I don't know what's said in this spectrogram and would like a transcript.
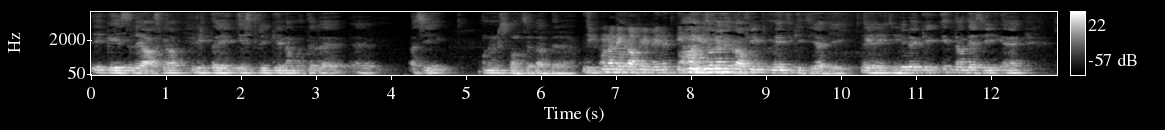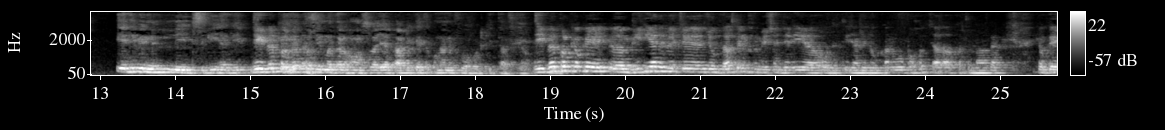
ਇਹ ਕੇਸ ਲਿਆ ਸੀਗਾ ਜੀ। ਤੇ ਇਸ ਤਰੀਕੇ ਨਾਲ ਮਤਲਬ ਅਸੀਂ ਉਹਨਾਂ ਨੂੰ ਸਪਾਂਸਰ ਕਰਦੇ ਰਹੇ ਜੀ ਉਹਨਾਂ ਨੇ ਕਾਫੀ ਮਿਹਨਤ ਕੀਤੀ ਹਾਂਜੀ ਇਸ ਉਹਨਾਂ ਨੇ। ਕਾਫੀ ਮਿਹਨਤ ਕੀਤੀ ਹੈ ਜੀ ਜੀ, ਜੀ, ਜੀ। ਜਿਹੜੇ ਕਿ ਇਦਾਂ ਦੇ ਅਸੀਂ ਇਹਦੀ ਵੀ ਨੀਡ ਸੀਗੀ ਹੈਗੀ ਜੀ, ਬਿਲਕੁਲ। ਅਸੀਂ ਮਤਲਬ ਹੌਸਲਾ ਜਿਹਾ ਕੱਢ ਕੇ ਤੇ ਉਹਨਾਂ ਨੂੰ ਫੋਰਵਰਡ ਕੀਤਾ ਸੀਗਾ ਜੀ ਬਿਲਕੁਲ ਕਿਉਂਕਿ ਮੀਡੀਆ ਦੇ ਵਿੱਚ ਜੋ ਗਲਤ ਇਨਫੋਰਮੇਸ਼ਨ ਜਿਹੜੀ ਆ ਉਹ ਦਿੱਤੀ ਜਾਂਦੀ ਲੋਕਾਂ ਨੂੰ ਉਹ ਬਹੁਤ ਜ਼ਿਆਦਾ ਖਤਰਨਾਕ ਹੈ ਕਿਉਂਕਿ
